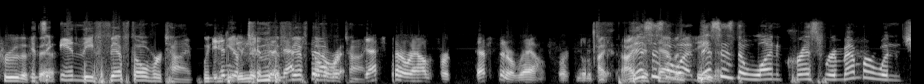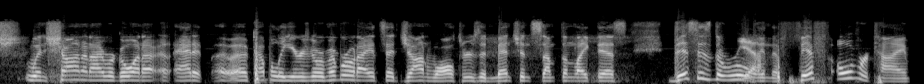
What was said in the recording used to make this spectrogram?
through the It's fifth? in the fifth overtime. When you In get the- to the that's fifth been ar- overtime. That's been around for that's been around for a little bit. I this is the one. This it. is the one, Chris. Remember when when Sean and I were going at it a, a couple of years ago? Remember when I had said John Walters had mentioned something like this? This is the rule. Yeah. In the fifth overtime,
